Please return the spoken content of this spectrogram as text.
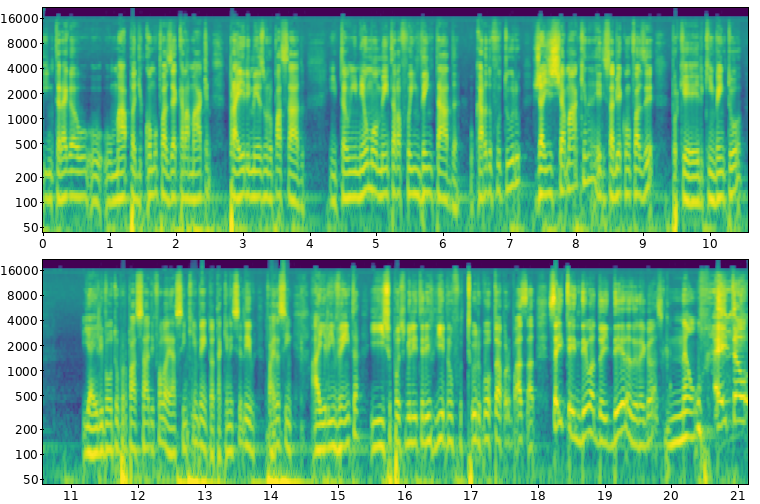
entrega o, o- o mapa de como fazer aquela máquina para ele mesmo no passado. Então, em nenhum momento ela foi inventada. O cara do futuro já existia a máquina, ele sabia como fazer, porque ele que inventou. E aí ele voltou pro passado e falou: é assim que inventa, ó, tá aqui nesse livro. Faz assim. Aí ele inventa e isso possibilita ele ir no futuro voltar pro passado. Você entendeu a doideira do negócio? cara? Não. É, então,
